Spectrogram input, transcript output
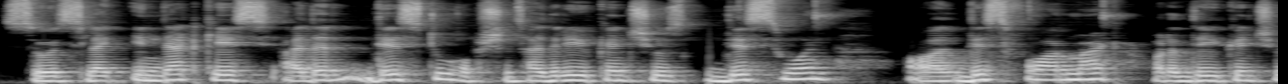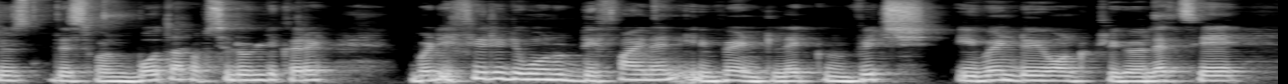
So it's like in that case, either there's two options. Either you can choose this one or this format or you can choose this one. Both are absolutely correct. But if you really want to define an event, like which event do you want to trigger? Let's say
